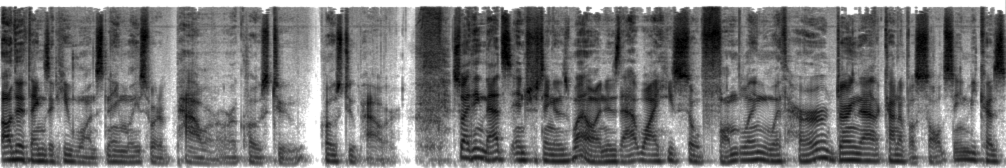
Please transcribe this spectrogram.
other things that he wants, namely sort of power or close to close to power. So I think that's interesting as well. And is that why he's so fumbling with her during that kind of assault scene? Because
